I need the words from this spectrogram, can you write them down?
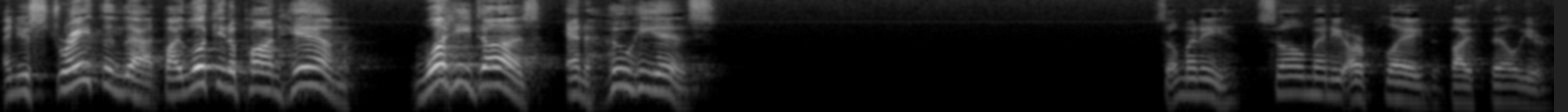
And you strengthen that by looking upon him, what he does, and who he is. So many, so many are plagued by failure.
